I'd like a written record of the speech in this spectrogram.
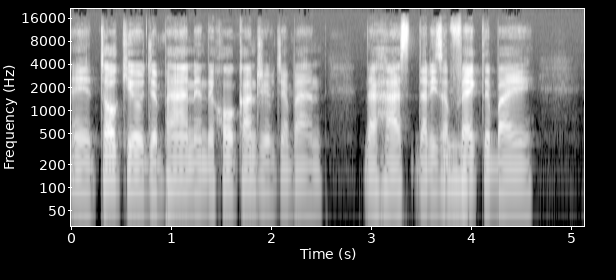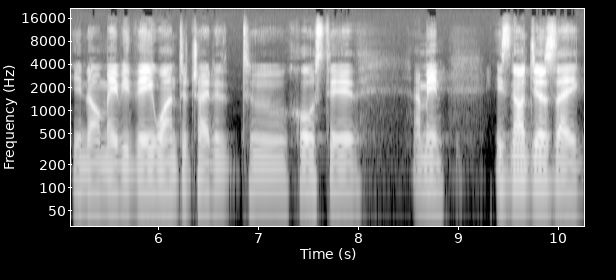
uh, Tokyo, Japan, and the whole country of Japan that has that is mm-hmm. affected by, you know, maybe they want to try to to host it. I mean, it's not just like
